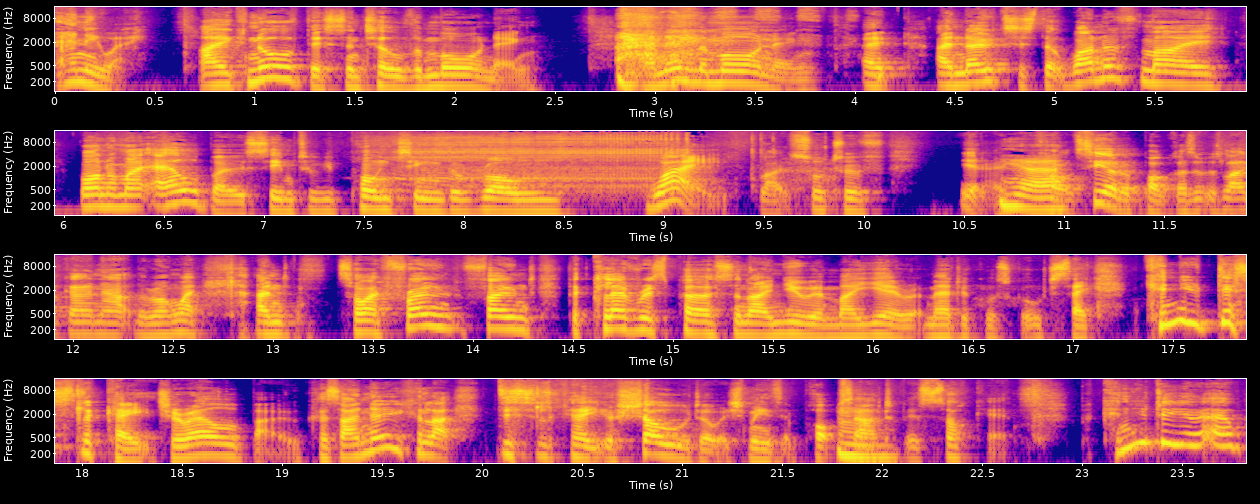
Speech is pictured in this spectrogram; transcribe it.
Anyway, I ignored this until the morning, and in the morning I, I noticed that one of my one of my elbows seemed to be pointing the wrong way, like sort of you know, Yeah. can't see on a podcast. It was like going out the wrong way. And so I phoned, phoned the cleverest person I knew in my year at medical school to say, can you dislocate your elbow? Because I know you can like dislocate your shoulder, which means it pops mm. out of its socket. Can you do your elbow?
